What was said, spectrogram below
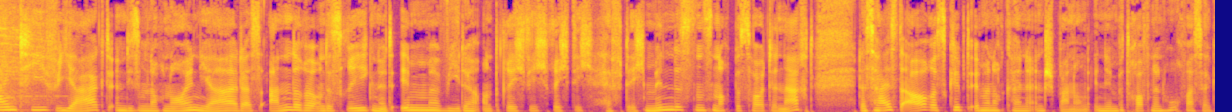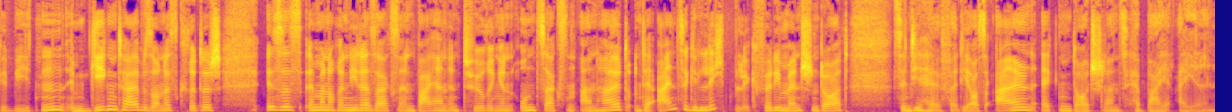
Ein Tief jagt in diesem noch neuen Jahr das andere und es regnet immer wieder und richtig, richtig heftig. Mindestens noch bis heute Nacht. Das heißt auch, es gibt immer noch keine Entspannung in den betroffenen Hochwassergebieten. Im Gegenteil, besonders kritisch ist es immer noch in Niedersachsen, in Bayern, in Thüringen und Sachsen-Anhalt. Und der einzige Lichtblick für die Menschen dort sind die Helfer, die aus allen Ecken Deutschlands herbeieilen.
